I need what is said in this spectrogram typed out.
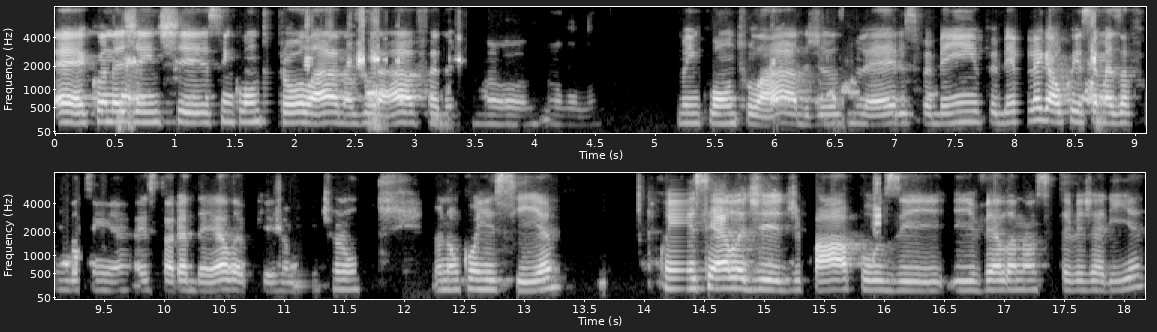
é, quando a gente se encontrou lá na Zurafa, no, no, no encontro lá do Dia das Mulheres. Foi bem, foi bem legal conhecer mais a fundo assim, a, história dela, porque realmente eu não, eu não conhecia. Conheci ela de, de papos e, e ver ela na cervejaria.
